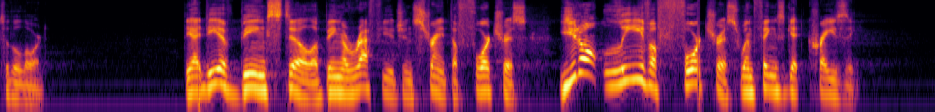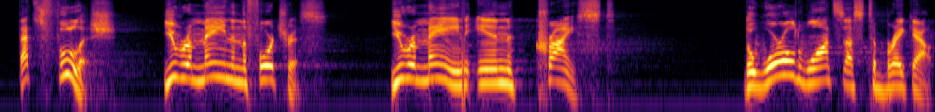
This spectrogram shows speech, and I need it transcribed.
to the Lord. The idea of being still, of being a refuge and strength, a fortress. You don't leave a fortress when things get crazy. That's foolish. You remain in the fortress. You remain in Christ. The world wants us to break out,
